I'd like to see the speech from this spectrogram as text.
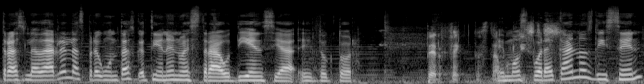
trasladarle las preguntas que tiene nuestra audiencia, eh, doctor. Perfecto, estamos Hemos por acá nos dicen,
